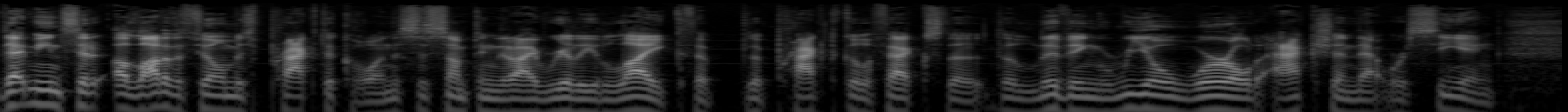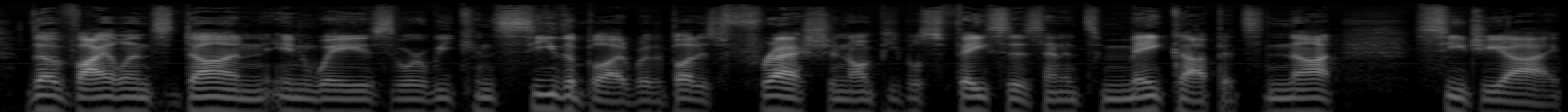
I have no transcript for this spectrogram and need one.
that means that a lot of the film is practical, and this is something that I really like the, the practical effects, the, the living, real world action that we're seeing, the violence done in ways where we can see the blood, where the blood is fresh and on people's faces, and it's makeup. It's not CGI.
